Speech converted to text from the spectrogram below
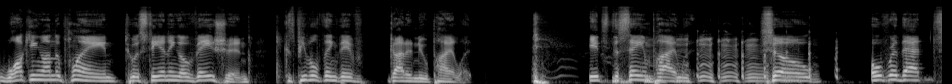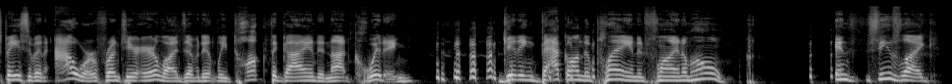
walking on the plane to a standing ovation because people think they've got a new pilot. It's the same pilot. so, over that space of an hour, Frontier Airlines evidently talked the guy into not quitting, getting back on the plane and flying him home. And seems like,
